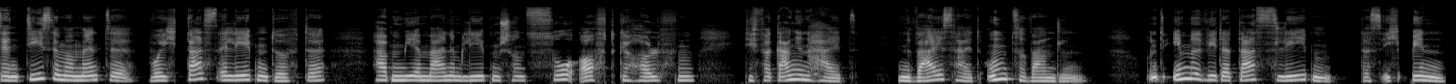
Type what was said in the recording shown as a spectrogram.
Denn diese Momente, wo ich das erleben durfte, haben mir in meinem Leben schon so oft geholfen, die Vergangenheit in Weisheit umzuwandeln und immer wieder das Leben, das ich bin,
